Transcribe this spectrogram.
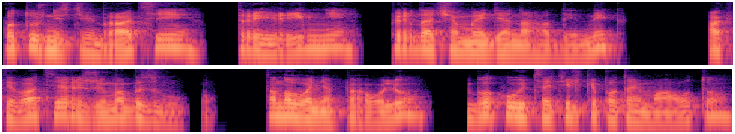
потужність вібрації, 3 рівні, передача медіа на годинник, активація режиму без звуку, встановлення паролю, блокується тільки по тайм-ауту,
